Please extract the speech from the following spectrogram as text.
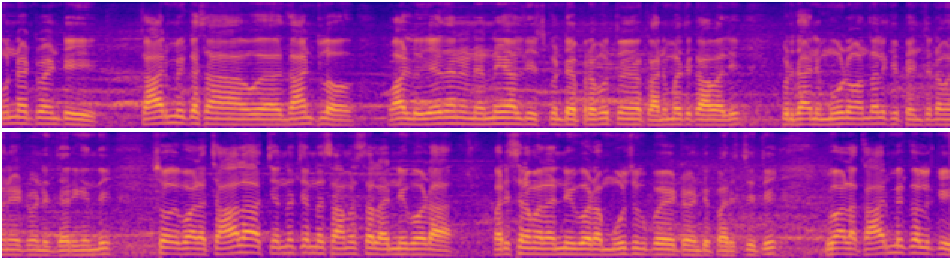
ఉన్నటువంటి కార్మిక సా- దాంట్లో వాళ్ళు ఏదైనా నిర్ణయాలు తీసుకుంటే ప్రభుత్వం యొక్క అనుమతి కావాలి. ఇప్పుడు దాన్ని మూడు వందలకి పెంచడం అనేటువంటిది జరిగింది. సో ఇవాళ చాలా చిన్న చిన్న సంస్థలన్నీ కూడా పరిశ్రమలన్నీ కూడా మూసుకుపోయేటువంటి పరిస్థితి. ఇవాళ కార్మికులకి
